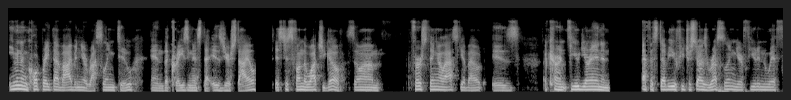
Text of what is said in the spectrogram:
Even incorporate that vibe in your wrestling too, and the craziness that is your style. It's just fun to watch you go. So, um, first thing I'll ask you about is a current feud you're in, and FSW Future Stars Wrestling. You're feuding with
